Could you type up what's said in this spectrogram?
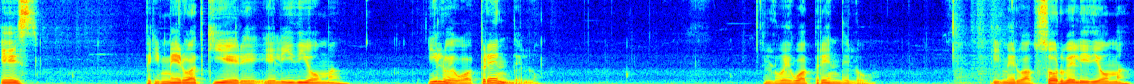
Es, primero adquiere el idioma y luego apréndelo. Luego apréndelo. Primero absorbe el idioma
